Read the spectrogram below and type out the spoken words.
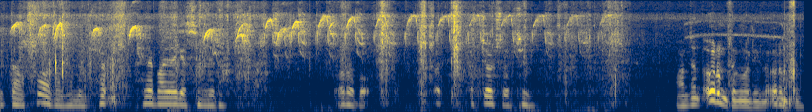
일단 수확을 한번 해, 해봐야겠습니다. 얼어도 어- 어쩔 수 없지. 완전 얼음 덩어리네, 얼음 덩어리.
